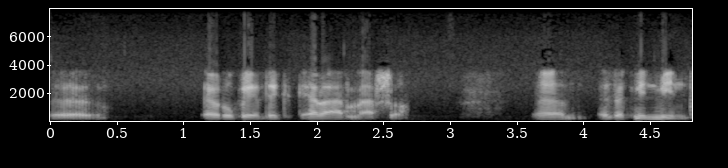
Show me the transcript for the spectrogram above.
e, európai érdekek elárulása. Ezek mind-mind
